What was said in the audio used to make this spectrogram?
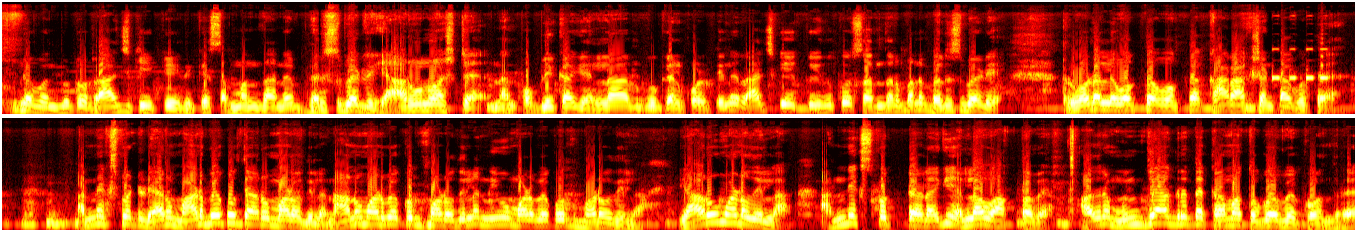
ಸುಮ್ಮನೆ ಬಂದ್ಬಿಟ್ಟು ರಾಜಕೀಯಕ್ಕೆ ಇದಕ್ಕೆ ಸಂಬಂಧನೇ ಬೆರೆಸ್ಬೇಡ್ರಿ. ಯಾರೂ ಅಷ್ಟೇ. ನಾನು ಪಬ್ಲಿಕ್ ಆಗಿ ಎಲ್ಲರಿಗೂ ಕೇಳ್ಕೊಳ್ತೀನಿ. ರಾಜಕೀಯಕ್ಕೂ ಇದಕ್ಕೂ ಸಂದರ್ಭನ ಬೆರೆಸ್ಬೇಡಿ. ರೋಡಲ್ಲಿ ಹೋಗ್ತಾ ಹೋಗ್ತಾ ಕಾರ್ ಆಕ್ಸಿಡೆಂಟ್ ಆಗುತ್ತೆ. ಅನ್ಎಕ್ಸ್ಪೆಕ್ಟೆಡ್ ಯಾರು ಮಾಡಬೇಕು ಅಂತ ಯಾರು ಮಾಡೋದಿಲ್ಲ. ನಾನು ಮಾಡಬೇಕು ಅಂತ ಮಾಡೋದಿಲ್ಲ ನೀವು ಮಾಡಬೇಕು ಅಂತ ಮಾಡೋದಿಲ್ಲ. ಯಾರೂ ಮಾಡೋದಿಲ್ಲ. ಅನ್ಎಕ್ಸ್ಪೆಕ್ಟೆಡ್ ಆಗಿ ಎಲ್ಲವೂ ಆಗ್ತವೆ. ಆದ್ರೆ ಮುಂಜಾಗ್ರತೆ ಕ್ರಮ ತಗೋಬೇಕು ಅಂದ್ರೆ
